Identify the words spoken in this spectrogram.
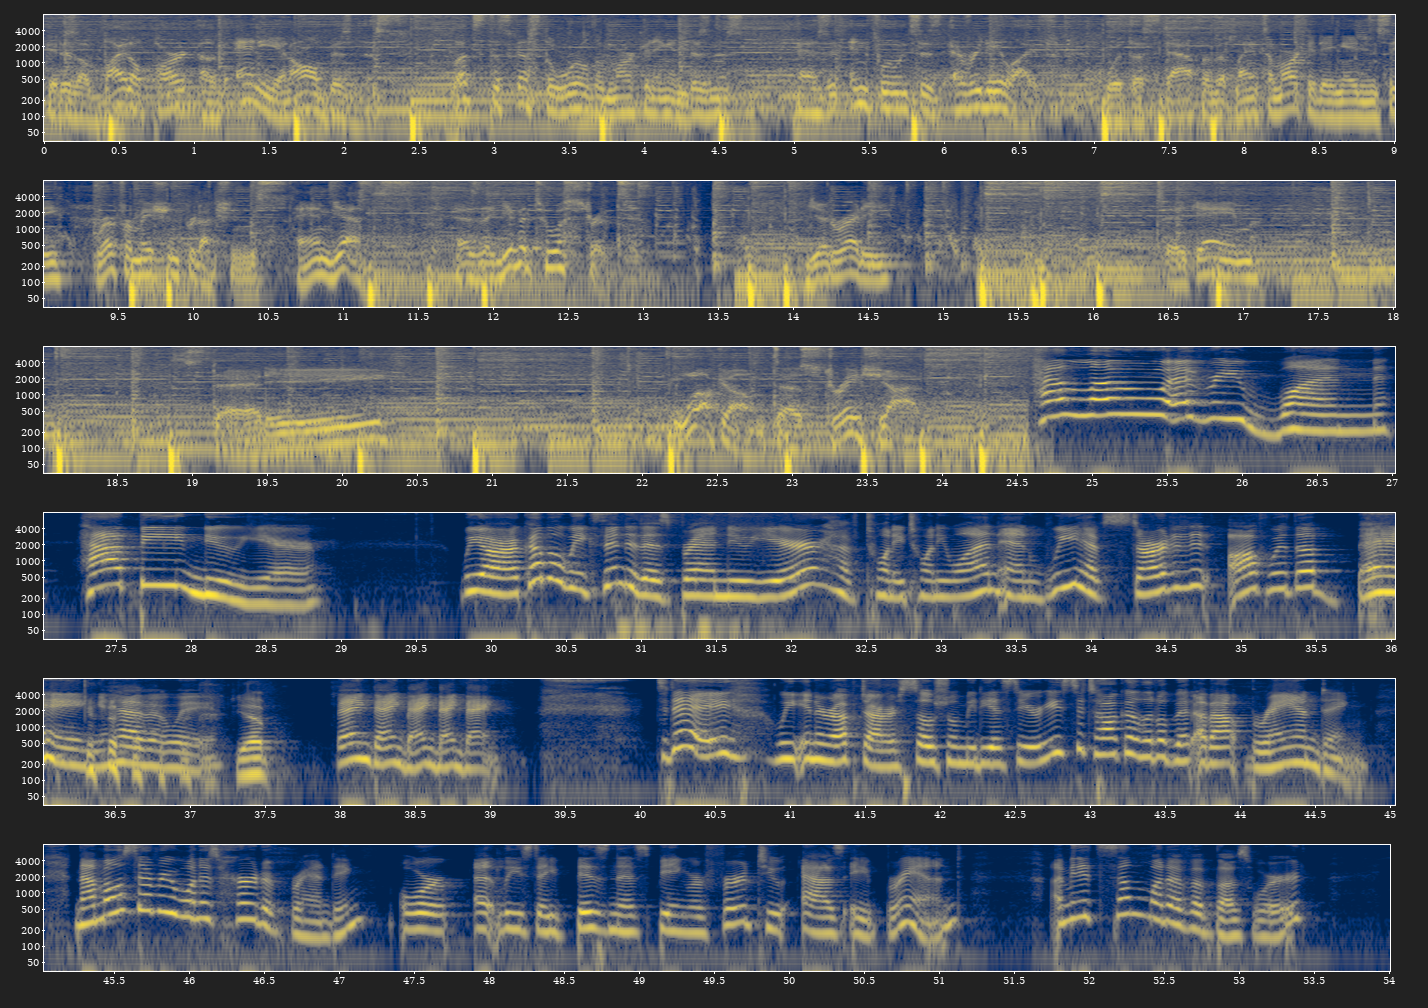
It is a vital part of any and all business. Let's discuss the world of marketing and business as it influences everyday life with the staff of Atlanta marketing agency Reformation Productions and guests as they give it to us straight. Get ready. Take aim. Steady. Welcome to Straight Shot. Hello, everyone. Happy New Year. We are a couple weeks into this brand new year of 2021, and we have started it off with a bang, haven't we? Yep. Bang, bang, bang, bang, bang. Today, we interrupt our social media series to talk a little bit about branding. Now, most everyone has heard of branding, or at least a business being referred to as a brand. I mean, it's somewhat of a buzzword.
